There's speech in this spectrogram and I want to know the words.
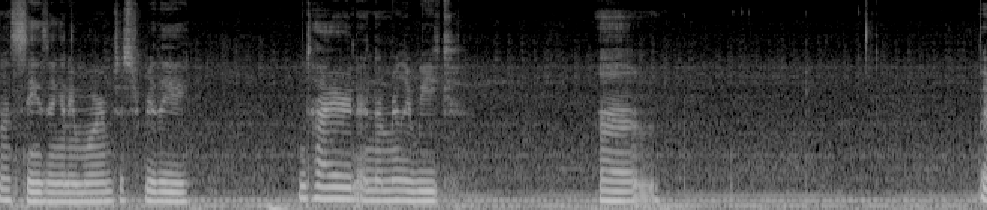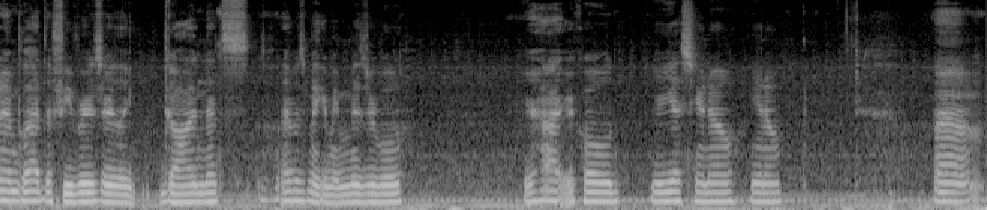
not sneezing anymore. I'm just really I'm tired and I'm really weak. Um But I'm glad the fevers are like gone. That's that was making me miserable. You're hot, you're cold, you're yes, you're no, you know. Um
